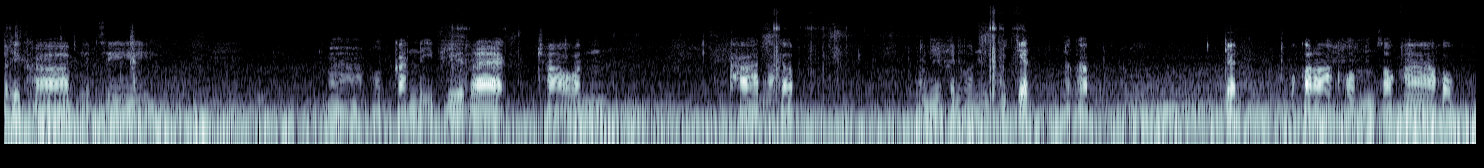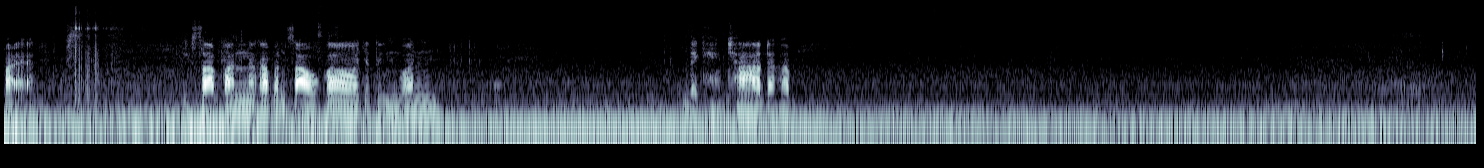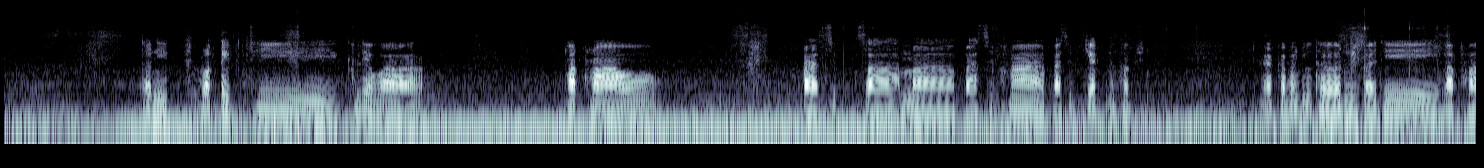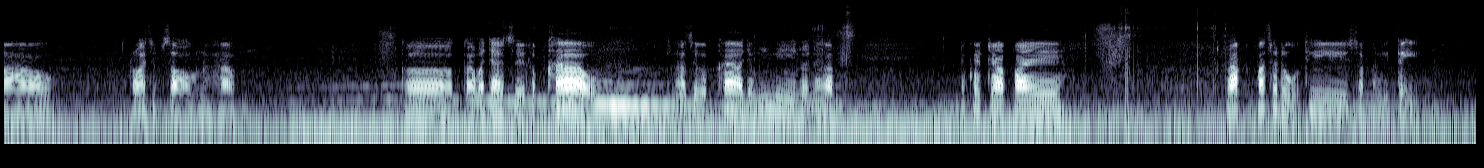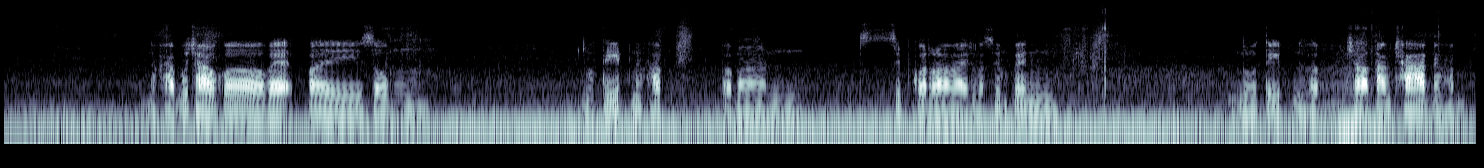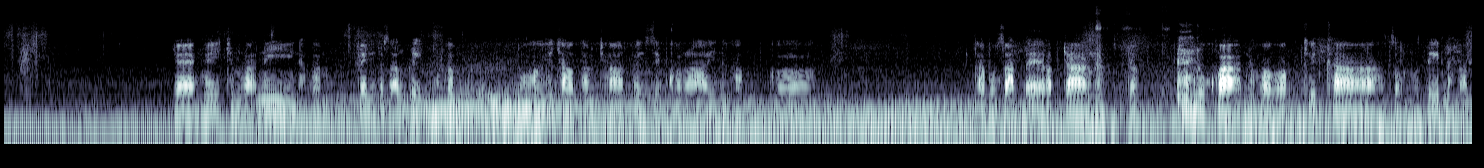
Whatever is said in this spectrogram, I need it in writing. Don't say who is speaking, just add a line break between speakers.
วัสดีครับ FC มาพบกัน EP แรกเช้าวันอังคารนะครับ วันนี้เป็นวันที่ 7 นะครับ 7มกราคม 2568 อีก 3 วันนะครับ วันเสาร์ก็จะถึงวัน เด็กแห่งชาตินะครับ อนนี้รถติดที่เขาเรียกว่าลาดพร้าว 83 มา 85 87 นะครับ แล้วก็มายูเทิร์นไปที่ลาดพร้าว 112 นะครับ ก็กะว่าจะซื้อกับข้าว หาซื้อกับข้าวยังไม่มีเลยนะครับ แล้วก็จะไปรับพัสดุที่สัปนิติ นะครับเมื่อเช้าก็แวะไปส่งหมอติสนะครับ ประมาณสิบกว่ารายนะครับซึ่งเป็นโนติสนะครับ ชาวต่างชาตินะครับ แจ้งให้ชำระหนี้นะครับ เป็นภาษาอังกฤษนะครับบอให้ชาวต่างชาติไปสิบกว่ารายนะครับ ก็ทางบริษัทได้รับจ้างนะจากลูกความนะเขาก็คิดค่าส่งโนติสนะครับ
